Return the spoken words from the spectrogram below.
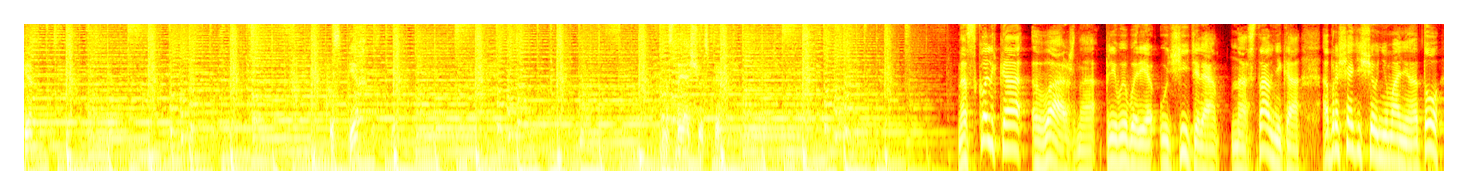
Успех. Успех. Настоящий успех. Насколько важно при выборе учителя, наставника обращать еще внимание на то,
